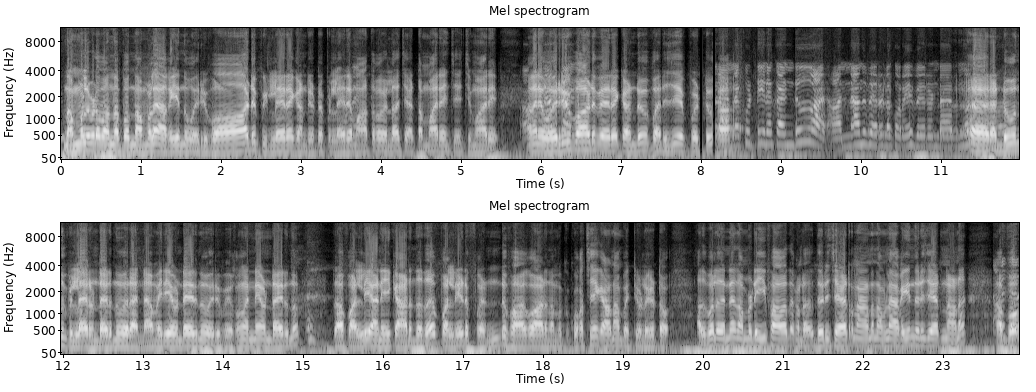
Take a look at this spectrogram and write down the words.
നമ്മളിവിടെ വന്നപ്പോൾ നമ്മളെ അറിയുന്ന ഒരുപാട് പിള്ളേരെ കണ്ടിട്ട് പിള്ളേരെ മാത്രമല്ല ചേട്ടന്മാരെയും ചേച്ചിമാരെയും അങ്ങനെ ഒരുപാട് പേരെ കണ്ടു പരിചയപ്പെട്ടു. കണ്ടു. അന്നാന്ന് പേരുള്ള കുറെ പേരുണ്ടായിരുന്നു. ആ, രണ്ടു മൂന്ന് പിള്ളേരുണ്ടായിരുന്നു. ഒരു അന്നാമരിയ ഉണ്ടായിരുന്നു ഒരു വെറുമന്നെ ഉണ്ടായിരുന്നു. ആ പള്ളിയാണ് ഈ കാണുന്നത്. പള്ളിയുടെ ഫ്രണ്ട് ഭാഗമാണ് നമുക്ക് കുറച്ചേ കാണാൻ പറ്റുള്ളൂ കേട്ടോ. അതുപോലെ തന്നെ നമ്മുടെ ഈ ഭാഗത്ത് കണ്ടോ ഇതൊരു ചേട്ടനാണ് നമ്മളെ അറിയുന്ന ഒരു ചേട്ടനാണ്. അപ്പോൾ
